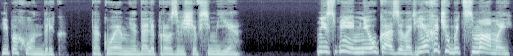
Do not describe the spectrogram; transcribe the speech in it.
Ипохондрик. Такое мне дали прозвище в семье. «Не смей мне указывать, я хочу быть с мамой!»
